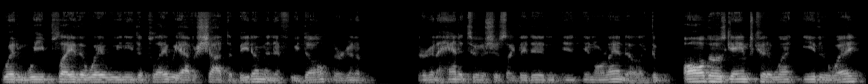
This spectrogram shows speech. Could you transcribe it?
when we play the way we need to play, we have a shot to beat them. And if we don't, they're gonna they're gonna hand it to us just like they did in, in Orlando. Like the, all those games could have went either way.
